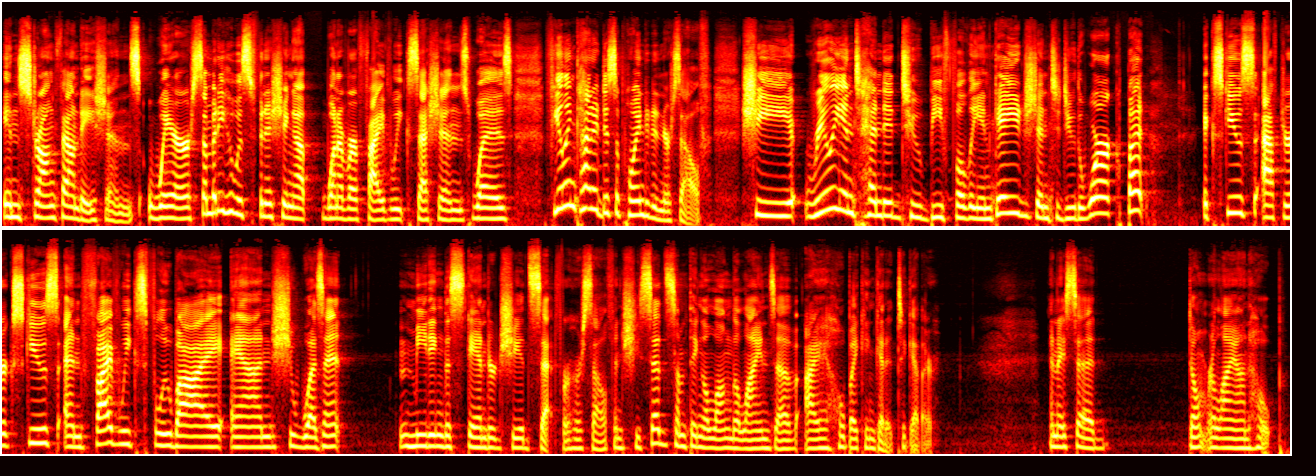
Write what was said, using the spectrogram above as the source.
in Strong Foundations, where somebody who was finishing up one of our five week sessions was feeling kind of disappointed in herself. She really intended to be fully engaged and to do the work, but excuse after excuse, and five weeks flew by and she wasn't meeting the standard she had set for herself. And she said something along the lines of, I hope I can get it together. And I said, Don't rely on hope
